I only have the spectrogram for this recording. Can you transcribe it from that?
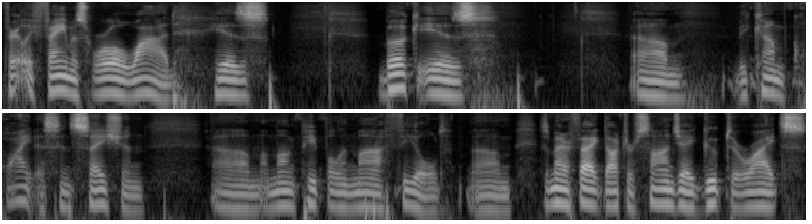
fairly famous worldwide. His book is um, become quite a sensation um, among people in my field. Um, as a matter of fact, Dr. Sanjay Gupta writes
